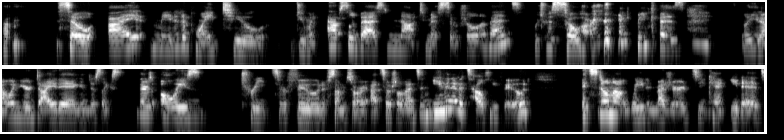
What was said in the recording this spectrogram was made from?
Um, so I made it a point to do my absolute best not to miss social events, which was so hard because, you know, when you're dieting and just like there's always treats or food of some sort at social events. And even if it's healthy food, it's still not weighed and measured, so you can't eat it.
